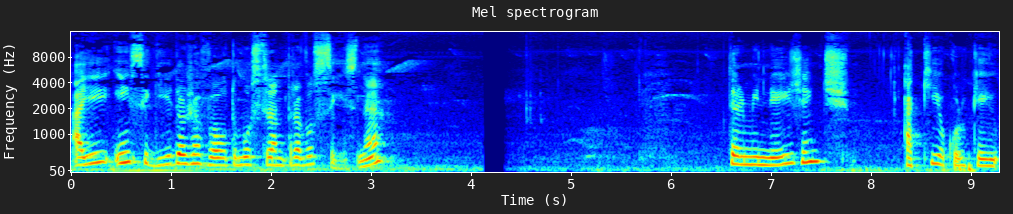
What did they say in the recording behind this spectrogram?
Aí, em seguida, eu já volto mostrando pra vocês, né? Terminei, gente. Aqui eu coloquei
